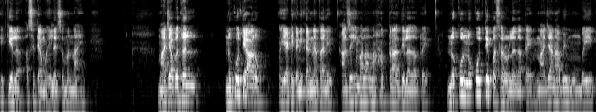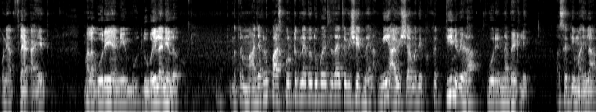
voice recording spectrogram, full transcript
हे केलं असं त्या महिलेचं म्हणणं आहे. माझ्याबद्दल नको ते आरोप या ठिकाणी करण्यात आले. आजही मला नाहक त्रास दिला जातो आहे नको नको ते पसरवलं जात आहे माझ्या नावे मुंबई पुण्यात फ्लॅट आहेत. मला गोरे यांनी बु- दुबईला नेलं. मात्र माझ्याकडे पासपोर्टच नाही तर दुबईतलं जायचा विषयच नाही ना. मी आयुष्यामध्ये फक्त तीन वेळा गोरेंना भेटले असं ती महिला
